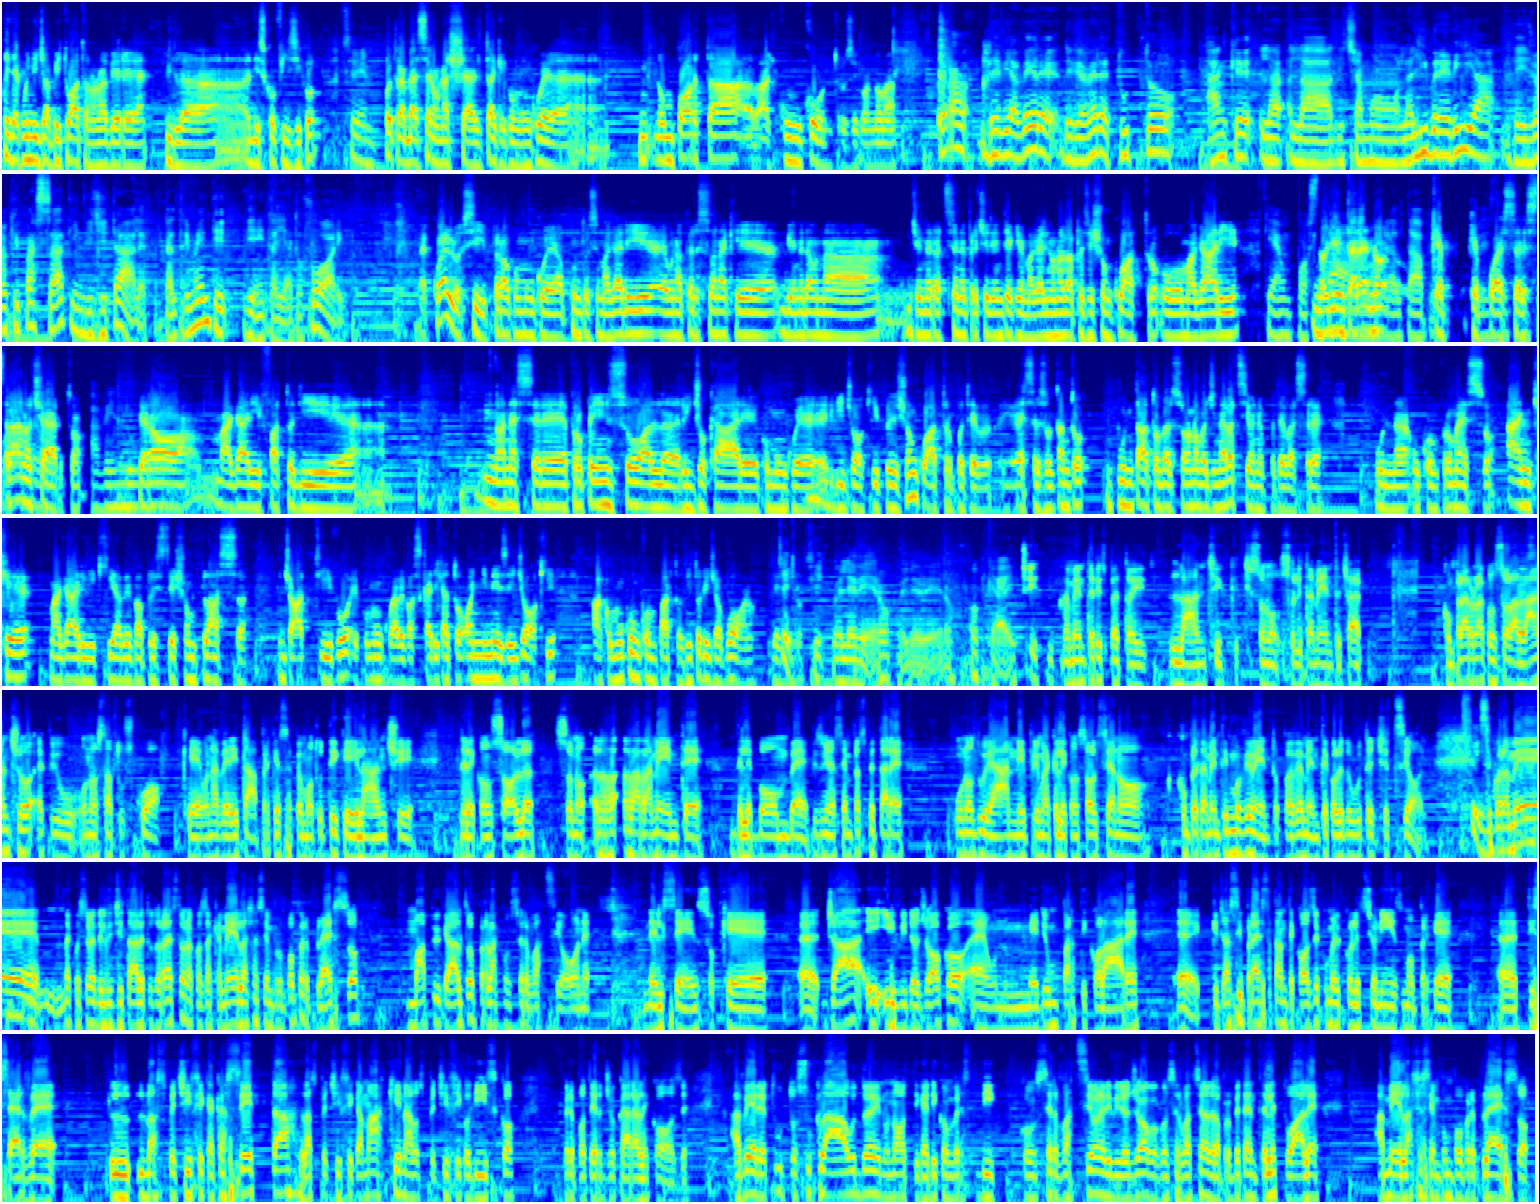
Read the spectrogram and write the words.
ed è quindi già abituato a non avere il uh, disco fisico, sì. potrebbe essere una scelta che comunque eh, non porta alcun contro, secondo me. Però devi avere, devi avere tutto, anche la, la, diciamo, la libreria dei giochi passati in digitale, perché altrimenti vieni tagliato fuori. Beh, quello sì, però comunque appunto se magari è una persona che viene da una generazione precedente che magari non aveva PlayStation 4 o magari che è un po' strano inter- in realtà che, che può essere strano certo, però magari il fatto di eh, non essere propenso al rigiocare comunque mm. i giochi PlayStation 4 poteva essere soltanto puntato verso la nuova generazione poteva essere un, un, compromesso. Anche magari chi aveva PlayStation Plus già attivo e comunque aveva scaricato ogni mese i giochi ha comunque un comparto titoli già buono dentro. sì, sì, quello è vero quello è vero. Ok. Sì, sicuramente rispetto ai lanci che ci sono solitamente cioè comprare una console al lancio è più uno status quo che una verità, perché sappiamo tutti che i lanci delle console sono r- raramente delle bombe, bisogna sempre aspettare uno o due anni prima che le console siano completamente in movimento, poi ovviamente con le dovute eccezioni. Sì, Secondo no. me la questione del digitale e tutto il resto è una cosa che a me lascia sempre un po' perplesso, ma più che altro per la conservazione, nel senso che eh, già il videogioco è un medium particolare eh, che già si presta a tante cose come il collezionismo perché eh, ti serve l- la specifica cassetta, la specifica macchina, lo specifico disco per poter giocare alle cose. Avere tutto su cloud in un'ottica di, convers- di conservazione di videogioco, conservazione della proprietà intellettuale, a me lascia sempre un po' perplesso.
